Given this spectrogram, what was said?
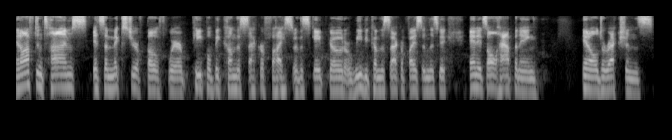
And oftentimes it's a mixture of both where people become the sacrifice or the scapegoat, or we become the sacrifice in this case. And it's all happening in all directions.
